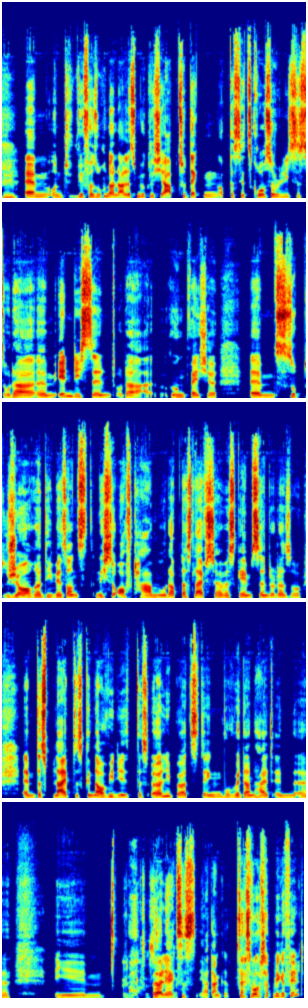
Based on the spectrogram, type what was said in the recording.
Mhm. Ähm, und wir versuchen dann alles Mögliche abzudecken, ob das jetzt große Releases oder ähm, Indies sind oder irgendwelche ähm, Subgenre, die wir sonst nicht so oft haben, oder ob das Live-Service-Games sind oder so. Ähm, das bleibt es, genau wie die, das Early Birds-Ding, wo wir dann halt in äh, im Early Access. Early Access, ja. ja. danke. Das Wort hat mir gefehlt.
